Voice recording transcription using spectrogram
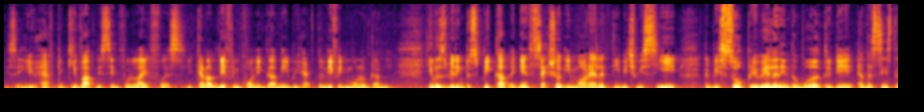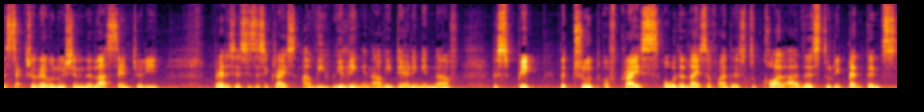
He said, You have to give up this sinful life first. You cannot live in polygamy, you have to live in monogamy. He was willing to speak up against sexual immorality, which we see to be so prevalent in the world today, ever since the sexual revolution in the last century brothers and sisters in Christ, are we willing and are we daring enough to speak the truth of Christ over the lives of others, to call others to repentance,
